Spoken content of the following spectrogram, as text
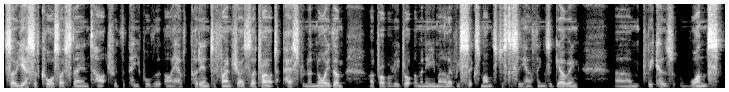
So yes, of course, I stay in touch with the people that I have put into franchises. I try not to pester and annoy them. I probably drop them an email every six months just to see how things are going, um, because once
